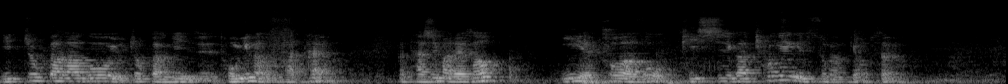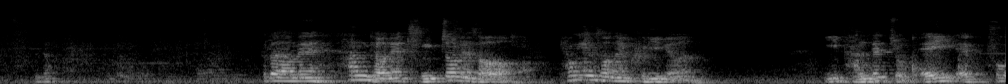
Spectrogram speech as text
이쪽 각하고 이쪽 각이 이제 동일하고 같아요 그러니까 다시 말해서 이 F하고 BC가 평행일 수밖에 없어요 그죠? 그 다음에 한 변의 중점에서 평행선을 그리면 이 반대쪽 AFH하고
